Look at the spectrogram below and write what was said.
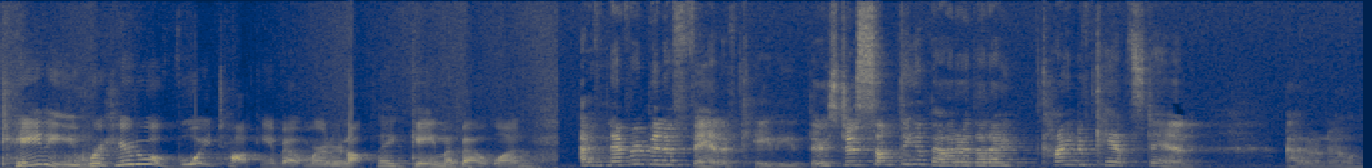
Katie, we're here to avoid talking about murder, not play a game about one. I've never been a fan of Katie. There's just something about her that I kind of can't stand. I don't know.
